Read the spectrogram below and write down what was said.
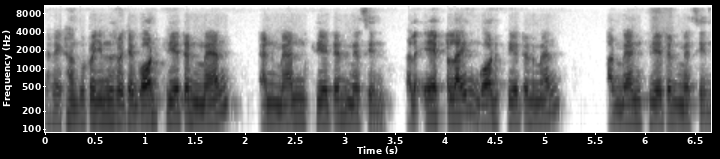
এখানে দুটো জিনিস রয়েছে God created man and man created machine তাহলে এই একটা লাইন গড ক্রিয়েটেড ম্যান আর ম্যান ক্রিয়েটেড মেশিন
